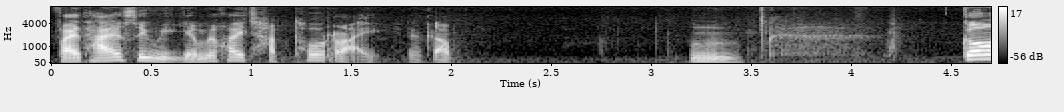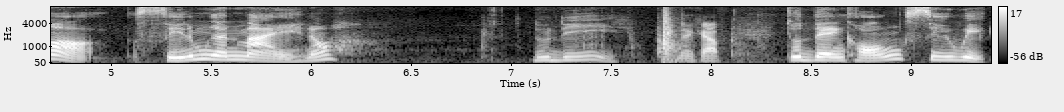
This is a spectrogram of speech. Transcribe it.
ไฟท้ายซีวิกยังไม่ค่อยชัดเท่าไหร่นะครับ อืมก็สีน้ำเงินใหม่เนาะดูดีนะครับ จุดเด่นของซีวิก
